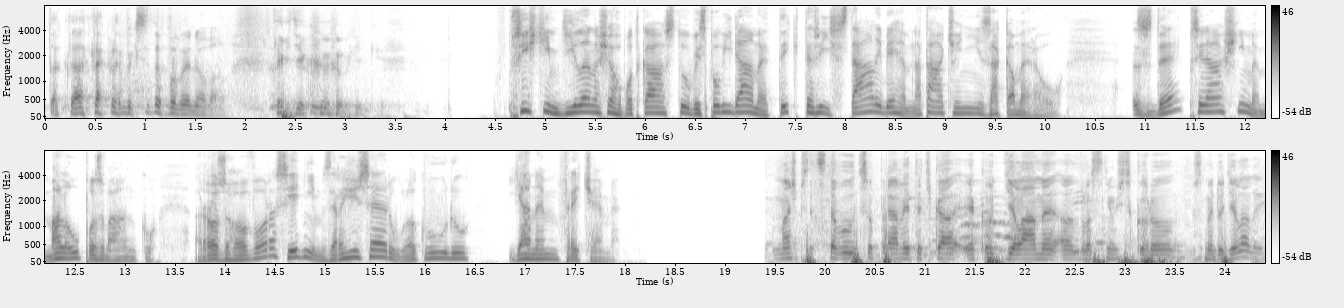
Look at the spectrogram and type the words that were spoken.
Tak, takhle bych si to pomenoval. Tak děkuji. V příštím díle našeho podcastu vyspovídáme ty, kteří stáli během natáčení za kamerou. Zde přinášíme malou pozvánku. Rozhovor s jedním z režisérů Lockwoodu, Janem Fričem. Máš představu, co právě teďka jako děláme a vlastně už skoro jsme dodělali?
